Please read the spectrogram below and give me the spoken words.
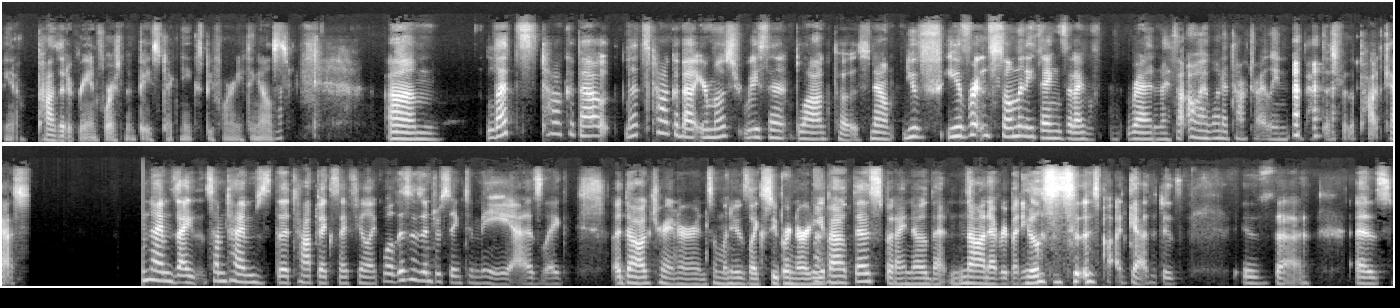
you know positive reinforcement based techniques before anything else. Um, let's talk about let's talk about your most recent blog post. Now you've you've written so many things that i've read and i thought oh i want to talk to eileen about this for the podcast sometimes i sometimes the topics i feel like well this is interesting to me as like a dog trainer and someone who's like super nerdy uh-huh. about this but i know that not everybody who listens to this podcast is is uh as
